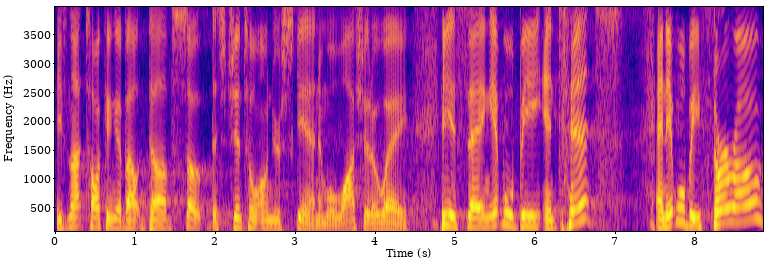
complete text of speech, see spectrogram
He's not talking about Dove soap that's gentle on your skin and will wash it away. He is saying it will be intense and it will be thorough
